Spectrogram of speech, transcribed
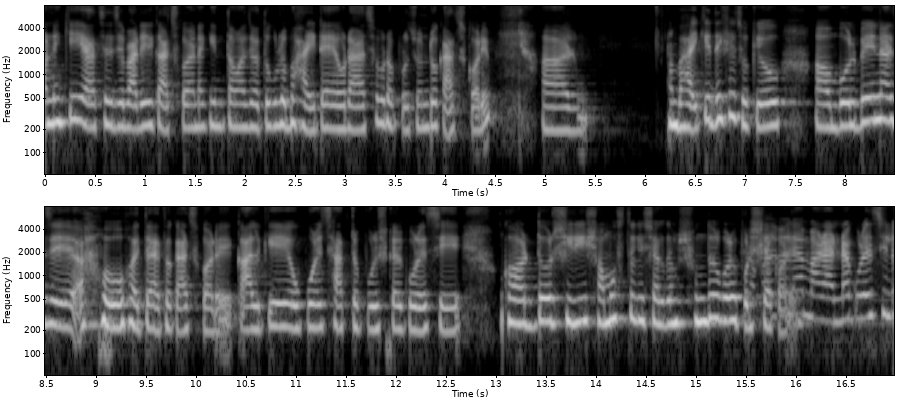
অনেকেই আছে যে বাড়ির কাজ করে না, কিন্তু আমার যতগুলো ভাইটাই ওরা আছে, ওরা প্রচণ্ড কাজ করে। আর ভাইকে দেখেছ? কেউ বলবেই না যে ও হয়তো এত কাজ করে। কালকে ওপরে ছাদটা পরিষ্কার করেছে ঘর দোর সিঁড়ি, সমস্ত কিছু একদম সুন্দর করে পরিষ্কার করে। মা রান্না করেছিল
